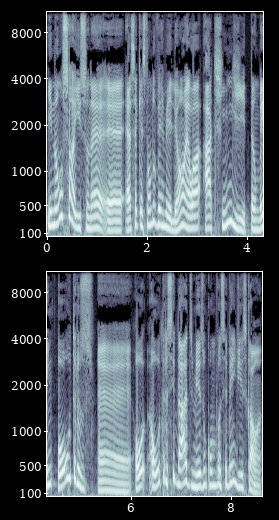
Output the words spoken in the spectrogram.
E não só isso, né? É, essa questão do vermelhão, ela atinge também outros, é, outras cidades mesmo, como você bem disse, Cauã.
